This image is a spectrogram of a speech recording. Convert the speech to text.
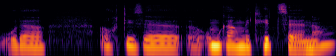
oder auch dieser äh, Umgang mit Hitze. Ne?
